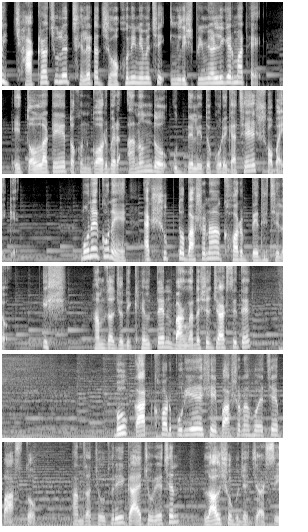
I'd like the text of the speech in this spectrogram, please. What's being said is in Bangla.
ওই ঝাঁকড়া চুলের ছেলেটা যখনই নেমেছে ইংলিশ প্রিমিয়ার লিগের মাঠে, এই তল্লাটে তখন গর্বের আনন্দ উদ্বেলিত করে গেছে সবাইকে। মনের কোণে এক সুপ্ত বাসনা ঘর বেঁধেছিল। ইস, হামজা যদি খেলতেন বাংলাদেশের জার্সিতে। বহু কাঠখড় পুড়িয়ে সেই বাসনা হয়েছে বাস্তব। হামজা চৌধুরী গায়ে চড়িয়েছেন লাল সবুজের জার্সি।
